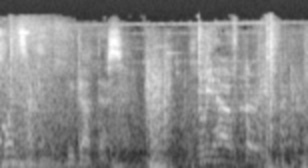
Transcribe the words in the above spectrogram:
One second. We got this. We have 30 seconds.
